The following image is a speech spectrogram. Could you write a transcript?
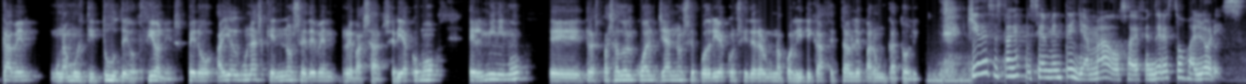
caben una multitud de opciones, pero hay algunas que no se deben rebasar. Sería como el mínimo eh, traspasado el cual ya no se podría considerar una política aceptable para un católico. ¿Quiénes están especialmente llamados a defender estos valores?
